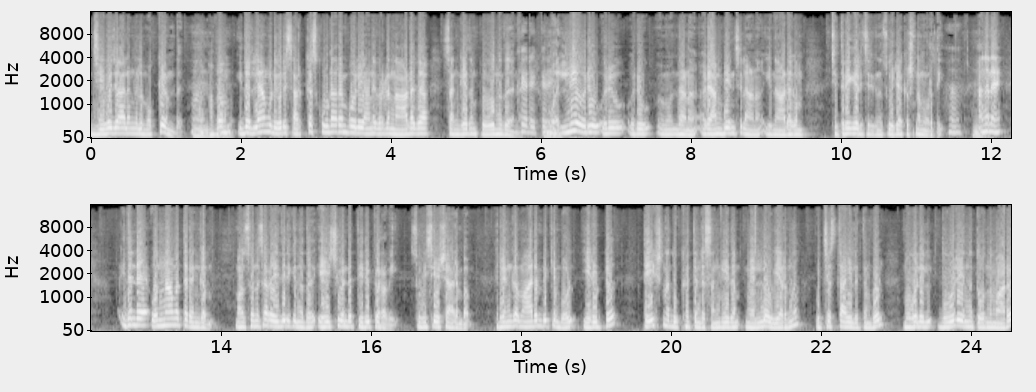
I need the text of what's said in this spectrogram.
ജീവജാലങ്ങളും ഒക്കെ ഉണ്ട്. അപ്പം ഇതെല്ലാം കൂടി ഒരു സർക്കസ് കൂടാരം പോലെയാണ് ഇവരുടെ നാടക സങ്കേതം പോകുന്നത് തന്നെ. വലിയ ഒരു ഒരു ഒരു എന്താണ് ഒരു ആംബിയൻസിലാണ് ഈ നാടകം ചിത്രീകരിച്ചിരിക്കുന്നത് സൂര്യകൃഷ്ണമൂർത്തി. അങ്ങനെ ഇതിന്റെ ഒന്നാമത്തെ രംഗം മൻസൂർ സാർ എഴുതിയിരിക്കുന്നത് യേശുവിന്റെ തിരുപ്പിറവി സുവിശേഷാരംഭം രംഗം ആരംഭിക്കുമ്പോൾ ഇരുട്ട് തീക്ഷ്ണ ദുഃഖത്തിന്റെ സംഗീതം മെല്ലെ ഉയർന്ന് ഉച്ചസ്ഥായിലെത്തുമ്പോൾ മുകളിൽ ദൂരെ എന്ന് തോന്നുമാറ്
